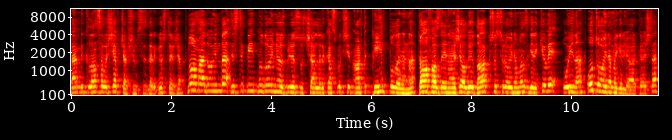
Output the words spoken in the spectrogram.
Ben bir klan savaşı yapacağım şimdi sizlere göstereceğim. Normalde oyunda District Raid modu oynuyoruz biliyorsunuz çarları kasmak için artık paintball'larına daha fazla enerji alıyor. Daha kısa süre oynamanız gerekiyor ve oyuna oto oynama geliyor arkadaşlar.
